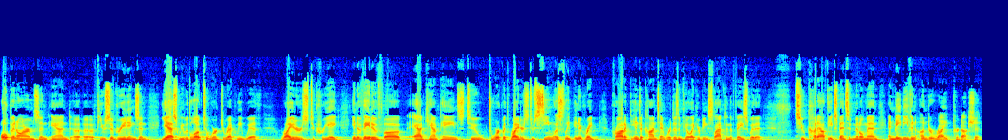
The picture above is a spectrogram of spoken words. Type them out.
open arms and, and uh, effusive greetings. And yes, we would love to work directly with writers to create innovative uh, ad campaigns, to, to work with writers to seamlessly integrate product into content where it doesn't feel like you're being slapped in the face with it, to cut out the expensive middlemen, and maybe even underwrite production.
